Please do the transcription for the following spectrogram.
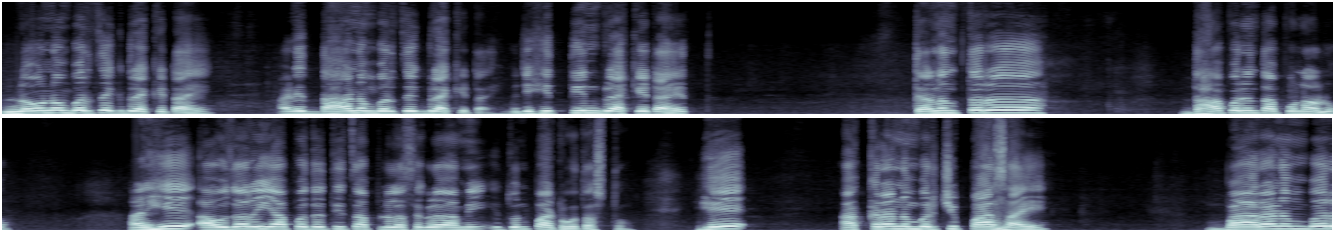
नऊ नंबरचं एक ब्रॅकेट आहे आणि दहा नंबरचं एक ब्रॅकेट आहे. म्हणजे ही तीन ब्रॅकेट आहेत. त्यानंतर दहापर्यंत आपण आलो. आणि हे अवजार या पद्धतीचं आपल्याला सगळं आम्ही इथून पाठवत असतो. हे अकरा नंबरची पास आहे. बारा नंबर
